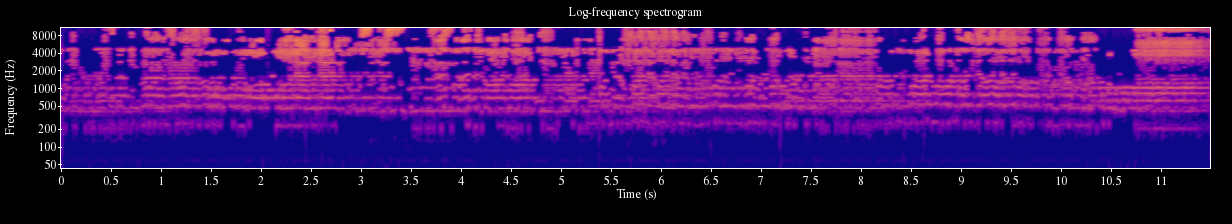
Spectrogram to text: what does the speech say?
رأوا إذا جاءهم على الذين حرموا الذين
